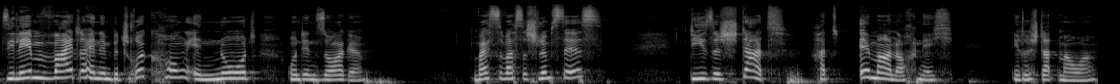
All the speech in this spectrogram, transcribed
Sie leben weiterhin in Bedrückung, in Not und in Sorge. Weißt du, was das Schlimmste ist? Diese Stadt hat immer noch nicht ihre Stadtmauer.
